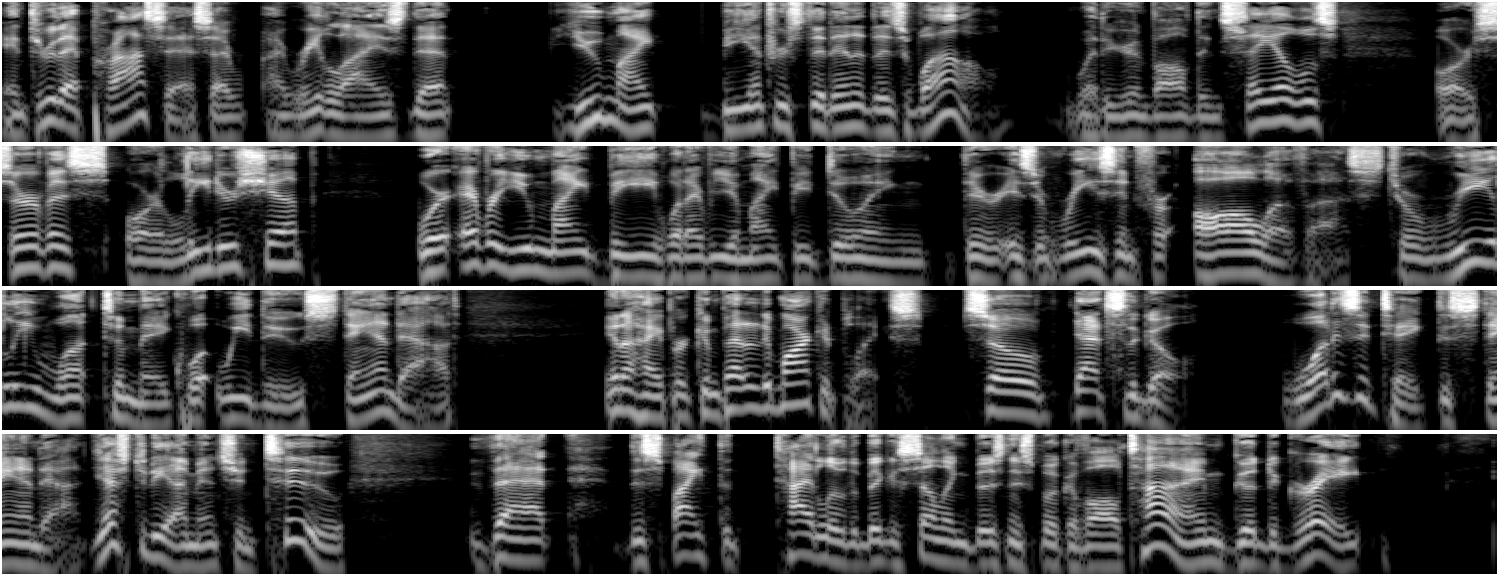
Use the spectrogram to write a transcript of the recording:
And through that process, I, I realized that you might be interested in it as well, whether you're involved in sales or service or leadership, wherever you might be, whatever you might be doing, there is a reason for all of us to really want to make what we do stand out in a hyper competitive marketplace. So that's the goal. What does it take to stand out? Yesterday, I mentioned too that despite the title of the biggest selling business book of all time, Good to Great,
